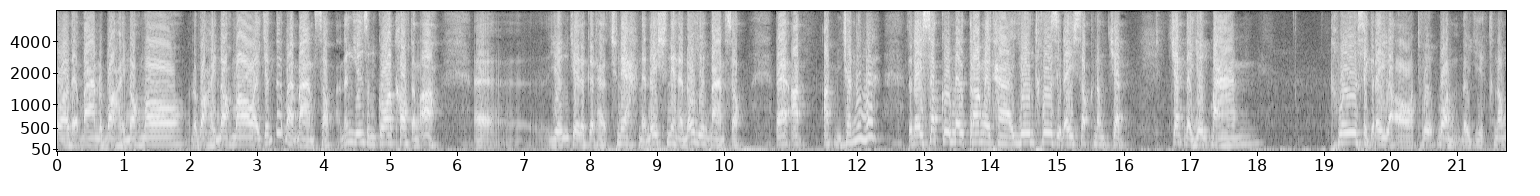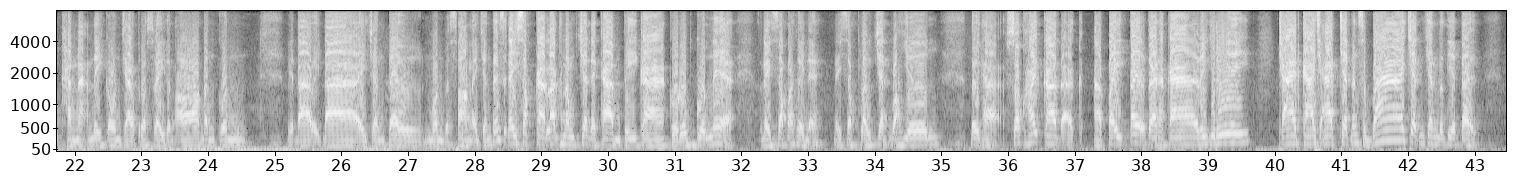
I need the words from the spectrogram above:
តើតែបានរបស់ឲ្យនោះមករបស់ឲ្យនោះមកអីចឹងទៅបានបានសុខអាហ្នឹងយើងសម្គាល់ខុសទាំងអស់អឺយើងចេះតែគិតថាឈ្នះអ្នកនេះឈ្នះអ្នកនោះយើងបានសុខតែអត់អត់អញ្ចឹងណាសេចក្តីសុខគឺនៅត្រង់នៃថាយើងធ្វើសេចក្តីសុខក្នុងចិត្ត ចិត្តដែលយើងបានធ្វើសេចក្តីល្អធ្វើបុណ្យដូចជាក្នុងខណៈនេះកូនចៅប្រុសស្រីទាំងអស់ដឹងគុណមេដាបិតាអីចឹងទៅមុនប្រសងអីចឹងទៅសេចក្តីសុខកើតឡើងក្នុងចិត្តដែលកើតអំពីការគោរពគុណនេះសេចក្តីសុខហ្នឹងឃើញទេសេចក្តីសុខផ្លូវចិត្តរបស់យើងដូចថាសុខហើយកើតអបិតេប្រែថាការរីករាយឆ្អែតកាយឆ្អែតចិត្តនឹងសុបាយចិត្តអញ្ចឹងទៅទៀតទៅ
